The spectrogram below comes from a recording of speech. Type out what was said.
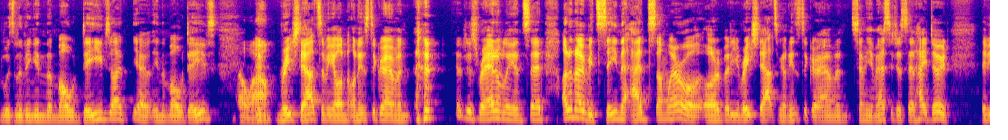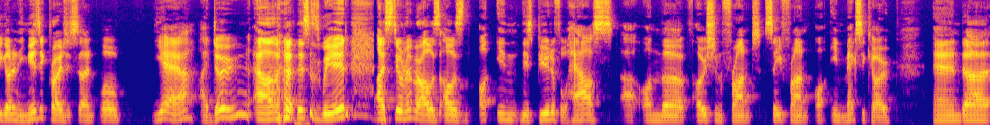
was living in the Maldives. I yeah, in the Maldives. Oh wow. reached out to me on, on Instagram and just randomly and said, I don't know if he'd seen the ad somewhere or, or but he reached out to me on Instagram and sent me a message and said, Hey dude, have you got any music projects? And well, yeah, I do. Um, this is weird. I still remember I was I was uh, in this beautiful house uh, on the ocean front, seafront uh, in Mexico, and uh,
